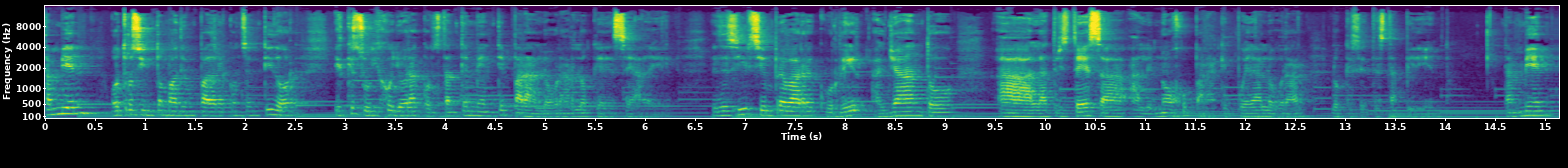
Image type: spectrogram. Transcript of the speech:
También otro síntoma de un padre consentidor es que su hijo llora constantemente para lograr lo que desea de él. Es decir, siempre va a recurrir al llanto, a la tristeza, al enojo para que pueda lograr lo que se te está pidiendo. También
